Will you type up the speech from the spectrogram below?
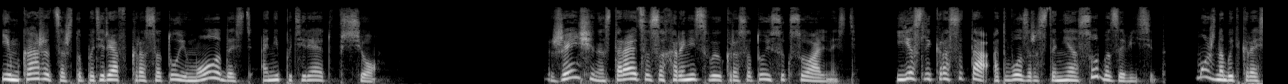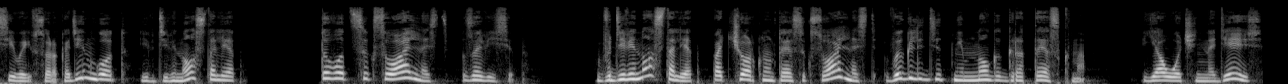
Им кажется, что потеряв красоту и молодость, они потеряют все. Женщины стараются сохранить свою красоту и сексуальность, и если красота от возраста не особо зависит, можно быть красивой и в 41 год, и в 90 лет, то вот сексуальность зависит. В 90 лет подчеркнутая сексуальность выглядит немного гротескно. Я очень надеюсь,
